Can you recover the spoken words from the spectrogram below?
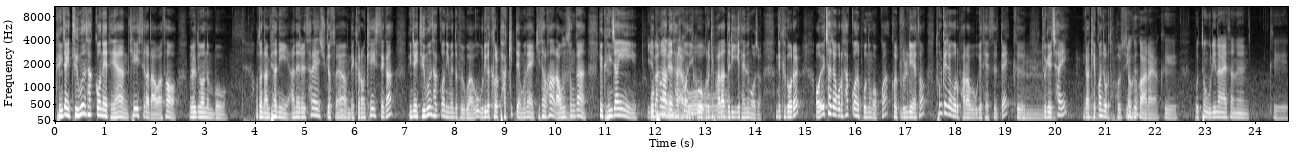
굉장히 드문 사건에 대한 케이스가 나와서 예를 들면은 뭐 어떤 남편이 아내를 살해해 죽였어요. 음. 근데 그런 케이스가 굉장히 드문 사건임에도 불구하고 우리가 그걸 봤기 때문에 기사로 하나 나오는 순간 이게 굉장히 보편화된. 사건이고 그렇게 받아들이게 되는 거죠. 근데 그거를 어 1차적으로 사건을 보는 것과 그걸 분리해서 통계적으로 바라보게 됐을 때그 음. 두 개의 차이 그러니까 객관적으로 더 볼수저 있는 그거 알아요. 그 보통 우리나라에서는 그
